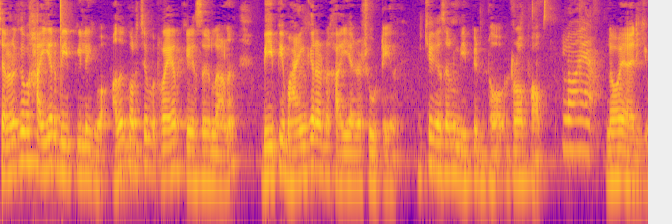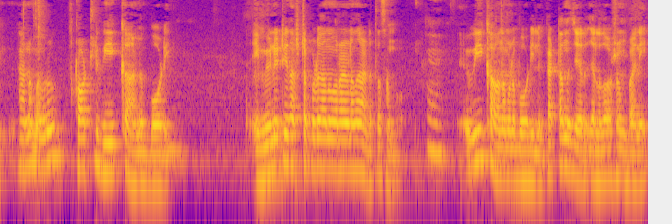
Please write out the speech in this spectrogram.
ചിലർക്ക് ഹയർ ബി പിയിലേക്ക് പോകും അത് കുറച്ച് റെയർ കേസുകളാണ് ബി പി ഭയങ്കരമായിട്ട് ഹൈ ആയിട്ട് ഷൂട്ട് ചെയ്യുന്നത്. മിക്ക കേസുകളും ബി പി ഡ്രോ ഡ്രോപ്പ് ആവും. ലോ ആയിരിക്കും. കാരണം അവർ ടോട്ടലി വീക്കാണ് ബോഡി ഇമ്മ്യൂണിറ്റി നഷ്ടപ്പെടുക എന്ന് പറയുന്നത് അടുത്ത സംഭവം. വീക്കാവും നമ്മുടെ ബോഡിയിൽ പെട്ടെന്ന് ജല- ജലദോഷം പനി.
